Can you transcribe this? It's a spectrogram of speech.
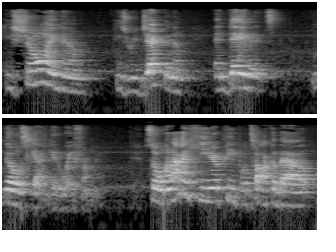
He's showing him, he's rejecting him, and David knows he got to get away from him. So when I hear people talk about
